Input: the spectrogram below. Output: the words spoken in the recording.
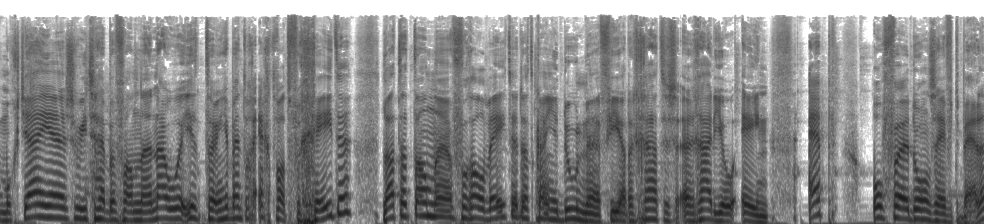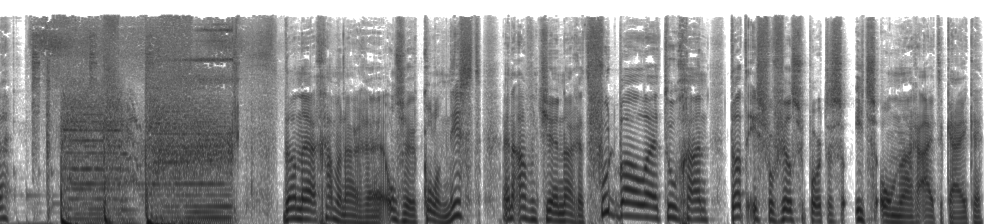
Mocht jij zoiets hebben van... nou, je, bent toch echt wat vergeten? Laat dat dan vooral weten. Dat kan je doen via de gratis Radio 1 app... of eh, door ons even te bellen. Dan eh, gaan we naar eh, onze columnist. Een avondje naar het voetbal eh, toe gaan. Dat is voor veel supporters iets om naar uit te kijken.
